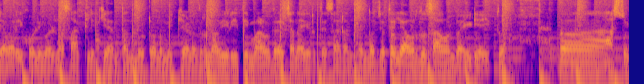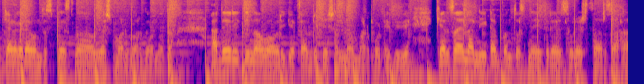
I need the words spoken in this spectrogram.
ಜವರಿ ಕೋಳಿಗಳನ್ನ ಸಾಕ್ಲಿಕ್ಕೆ ಅಂತಂದ್ಬಿಟ್ಟು ನಮಗೆ ಕೇಳಿದ್ರು. ನಾವು ಈ ರೀತಿ ಮಾಡಿದ್ರೆ ಚೆನ್ನಾಗಿರುತ್ತೆ ಸರ್ ಅಂತಂದು. ಜೊತೆಯಲ್ಲಿ ಅವ್ರದ್ದು ಸಹ ಒಂದು ಐಡಿಯಾ ಇತ್ತು. ಅಷ್ಟು ಕೆಳಗಡೆ ಒಂದು ಸ್ಪೇಸ್ನ ವೇಸ್ಟ್ ಮಾಡಬಾರ್ದು ಅನ್ನೋದು. ಅದೇ ರೀತಿ ನಾವು ಅವರಿಗೆ ಫ್ಯಾಬ್ರಿಕೇಷನ್ನ ಮಾಡಿಕೊಟ್ಟಿದ್ದೀವಿ. ಕೆಲಸ ಎಲ್ಲ ನೀಟಾಗಿ ಬಂತು ಸ್ನೇಹಿತರೆ. ಸುರೇಶ್ ಸರ್ ಸಹ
